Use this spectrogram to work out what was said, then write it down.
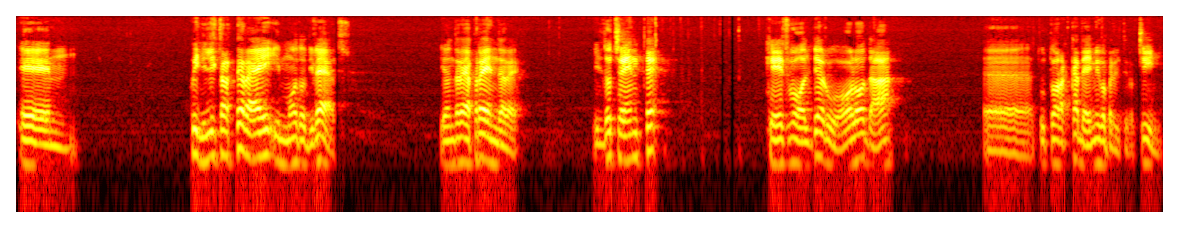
E, quindi li tratterei in modo diverso. Io andrei a prendere il docente che svolge il ruolo da eh, tutore accademico per il tirocinio.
